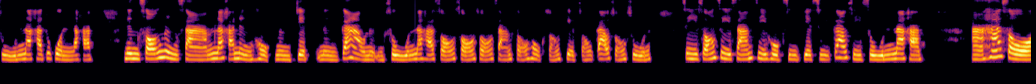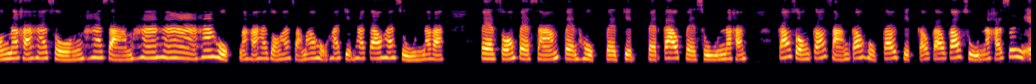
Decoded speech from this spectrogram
ศูนย์นะคะ ทุกคนนะคะหนึ่งสองหนึ่งสามนะคะหนึ่งหกหนึ่งเจ็ดหนึ่งเก้าหนึ่งศูนย์นะคะสองสองสองสามสองหกสองเจ็ดสองเก้าสองศูนย์สี่สองสี่สามสี่หกสี่เจ็ดสี่เก้าสี่ศูนย์นะคะ อ่าห้าสองนะคะห้าสองห้าสามห้าห้าห้าหกนะคะห้าสองห้าสามห้าหกห้าเจ็ดห้าเก้าห้าศูนย์นะคะแปดสองแปดสามแปดหกแปดเจ็ดแปดเก้าแปดศูนย์นะคะเก้าสองเก้าสามเก้าหกเก้าเจ็ดเก้าเก้าเก้าศูนย์นะคะ ซึ่งแอ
